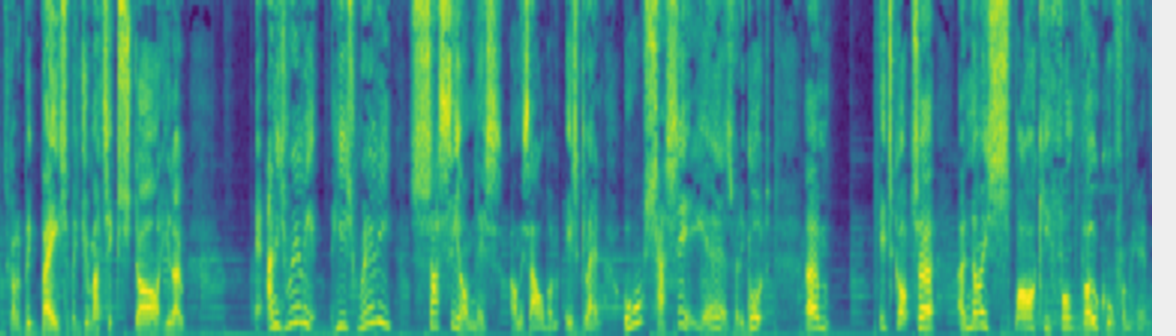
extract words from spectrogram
It's got a big bass, a big dramatic start, you know, and he's really he's really sassy on this on this album. Is Glenn? Oh, sassy, yes, very good. Um, it's got a, a nice sparky funk vocal from him.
